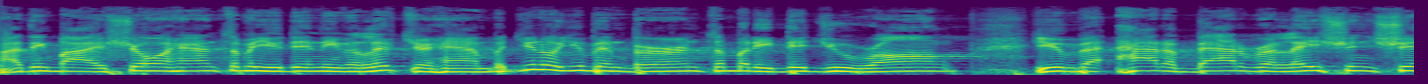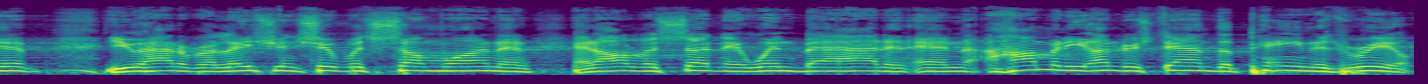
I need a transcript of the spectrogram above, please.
I think by a show of hands, some of you didn't even lift your hand, but you know you've been burned. Somebody did you wrong. You've had a bad relationship. You had a relationship with someone, and, and all of a sudden it went bad. And, and how many understand the pain is real?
